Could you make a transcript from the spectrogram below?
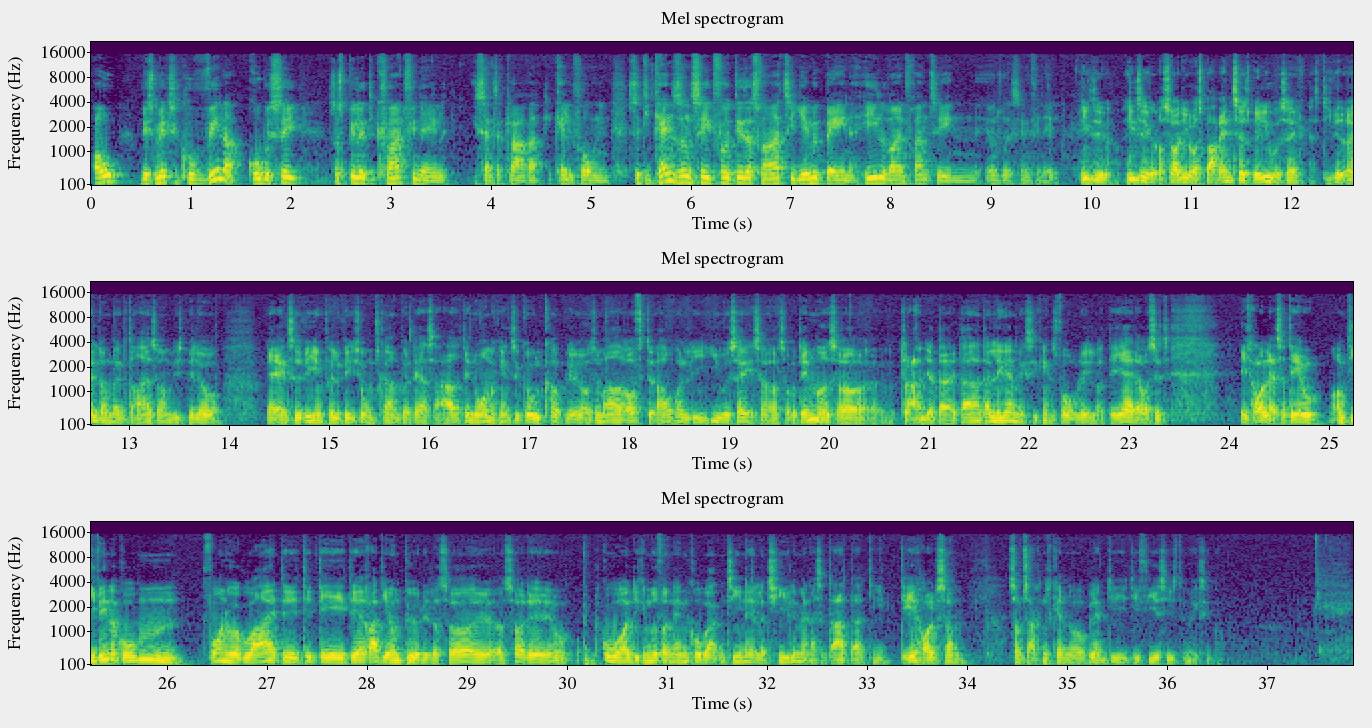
Og hvis Mexico vinder gruppe C, så spiller de kvartfinale i Santa Clara i Kalifornien. Så de kan sådan set få det, der svarer til hjemmebane hele vejen frem til en eventuel semifinal. Helt sikkert, helt sikkert. Og så er de også bare vant til at spille i USA. Altså, de ved jo alt om, hvad det drejer sig om. De spiller jo ja, altid VM-kvalifikationskampe deres eget. Det nordamerikanske Gold Cup bliver også meget ofte afholdt i, USA, så, så på den måde, så klart, ja, der, der, der ligger en meksikansk fordel, og det er da også et, et hold, altså det er jo, om de vinder gruppen foran Uruguay, det, det, det, det er ret jævnbyrdigt, og så, og så er det jo gode hold, de kan møde fra den anden gruppe, Argentina eller Chile, men altså der, der, de, det er et hold, som, som sagtens kan nå blandt de, de fire sidste Mexico.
